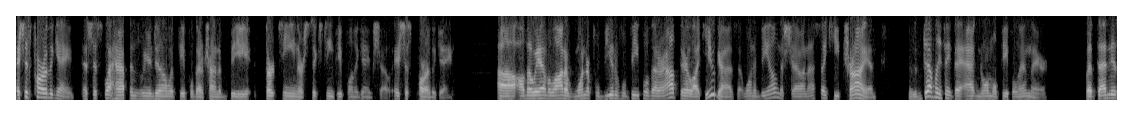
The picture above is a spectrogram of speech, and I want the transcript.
It's just part of the game. It's just what happens when you're dealing with people that are trying to be 13 or 16 people in a game show. It's just part of the game. Uh, although we have a lot of wonderful, beautiful people that are out there like you guys that want to be on the show, and I say keep trying. I definitely think they add normal people in there, but that is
